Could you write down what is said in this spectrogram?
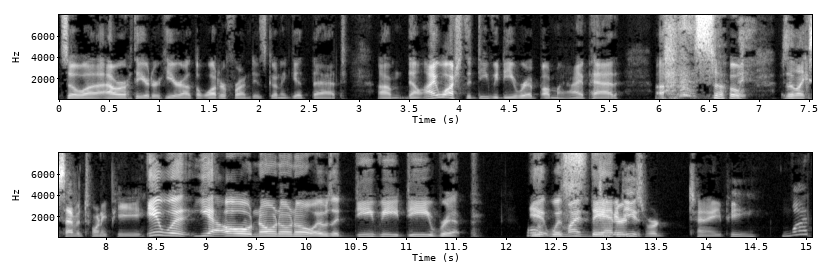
So uh, our theater here at the waterfront is going to get that. Um, now I watched the DVD rip on my iPad, uh, so Was it like 720p? it was yeah. Oh no no no! It was a DVD rip. it was my standard. DVDs were 1080p. What?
